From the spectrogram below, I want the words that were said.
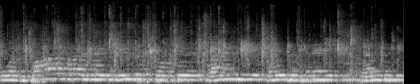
உங்கள் பாதமரங்களை மீண்டும் கொண்டு வழங்கி விடைபெறுகிறேன். நன்றி.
